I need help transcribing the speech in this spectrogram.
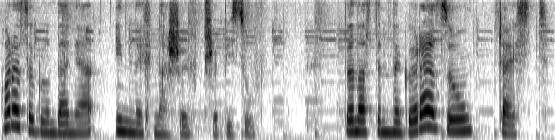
oraz oglądania innych naszych przepisów. Do następnego razu. Cześć!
